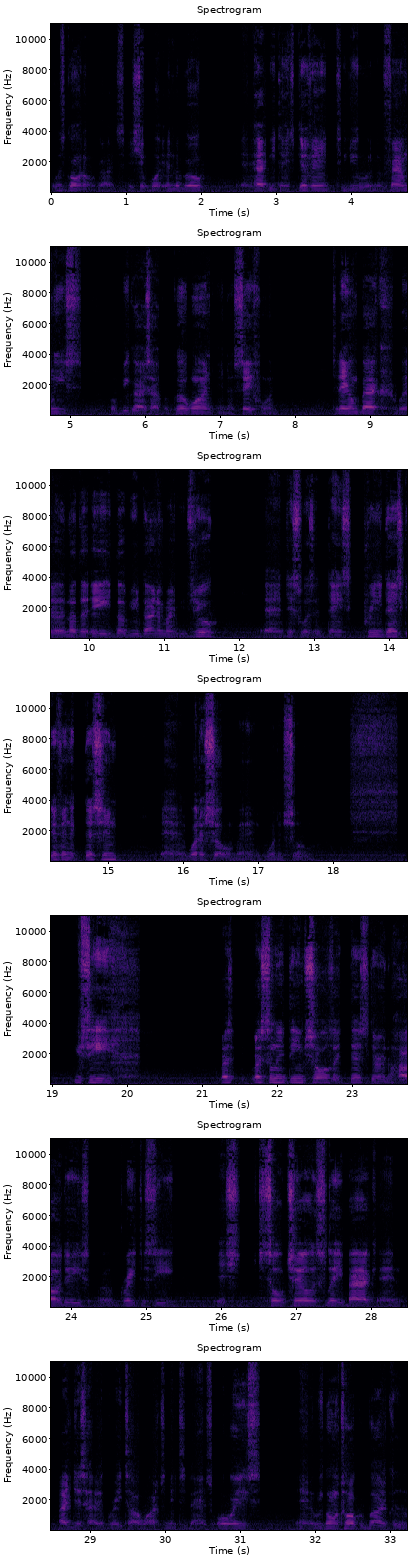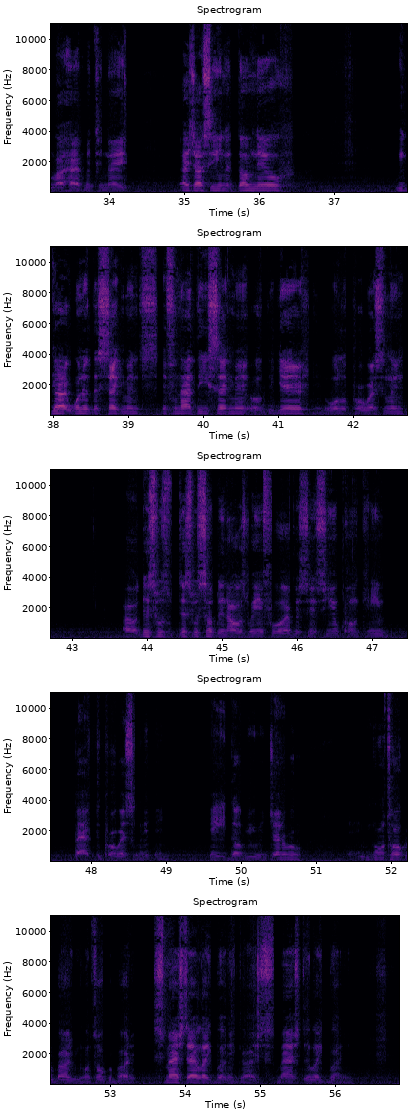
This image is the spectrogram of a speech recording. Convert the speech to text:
What's going on, guys? It's your boy Indigo, and happy Thanksgiving to you and your families. Hope you guys have a good one and a safe one. Today I'm back with another AEW Dynamite review, and this was a thanks- pre-Thanksgiving edition. And what a show, man! What a show! You see, res- wrestling themed shows like this during the holidays are great to see. It's so chill, it's laid back, and I just had a great time watching it today, as always. And we're gonna talk about it because a lot happened tonight. As y'all see in the thumbnail, we got one of the segments, if not the segment of the year in all of pro wrestling. Uh, this was this was something I was waiting for ever since CM Punk came back to pro wrestling and AEW in general. We're gonna talk about it. We're gonna talk about it. Smash that like button, guys. Smash the like button.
